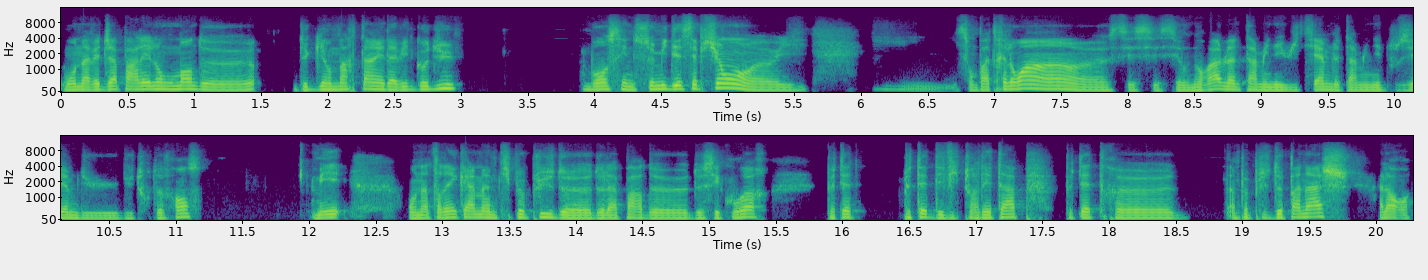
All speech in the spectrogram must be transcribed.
on avait déjà parlé longuement de de Guillaume Martin et David Godu. Bon, c'est une semi-déception. Ils, ils sont pas très loin. Hein. C'est honorable hein, de terminer huitième, de terminer douzième du, du Tour de France. Mais on attendait quand même un petit peu plus de, de la part de, de ces coureurs. Peut-être peut-être des victoires d'étape, peut-être un peu plus de panache. Alors,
